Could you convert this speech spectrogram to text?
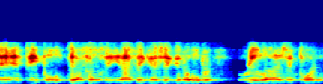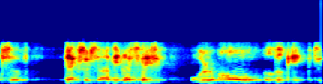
And, and people definitely, I think, as they get older, realize the importance of exercise. I mean, let's face it, we're all looking to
